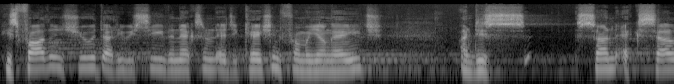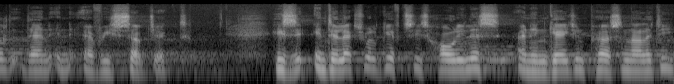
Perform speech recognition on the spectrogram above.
His father ensured that he received an excellent education from a young age, and his son excelled then in every subject. His intellectual gifts, his holiness, and engaging personality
